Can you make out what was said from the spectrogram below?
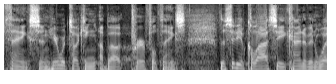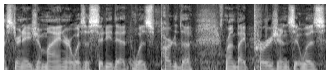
thanks. And here we're talking about prayerful thanks. The city of Colossae, kind of in Western Asia Minor, was a city that was part of the, run by Persians. It was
